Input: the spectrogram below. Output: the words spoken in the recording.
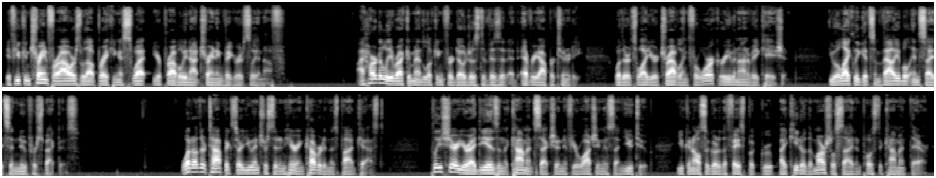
If you can train for hours without breaking a sweat, you're probably not training vigorously enough. I heartily recommend looking for dojos to visit at every opportunity. whether it's while you're traveling for work or even on a vacation. You will likely get some valuable insights and new perspectives. What other topics are you interested in hearing covered in this podcast? Please share your ideas in the comments section if you're watching this on YouTube. You can also go to the Facebook group Aikido the Martial Side and post a comment there.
